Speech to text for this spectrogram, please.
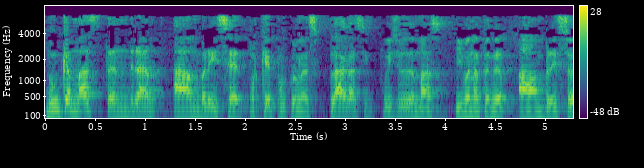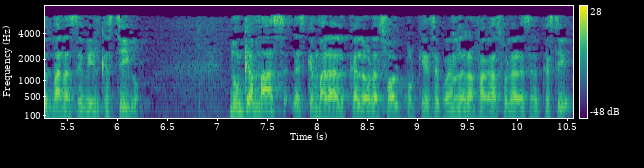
Nunca más tendrán hambre y sed. ¿Por qué? Porque con las plagas y juicios y demás iban a tener hambre y sed, van a recibir el castigo. Nunca más les quemará el calor al sol, porque se acuerdan las ráfagas solares en el castigo.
